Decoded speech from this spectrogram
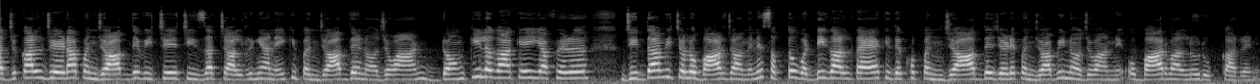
ਅੱਜ ਕੱਲ ਜਿਹੜਾ ਪੰਜਾਬ ਦੇ ਵਿੱਚ ਇਹ ਚੀਜ਼ਾਂ ਚੱਲ ਰਹੀਆਂ ਨੇ ਕਿ ਪੰਜਾਬ ਦੇ ਨੌਜਵਾਨ ਡੌਂਕੀ ਲਗਾ ਕੇ ਜਾਂ ਫਿਰ ਜਿੱਦਾਂ ਵੀ ਚਲੋ ਬਾਹਰ ਜਾਂਦੇ ਨੇ, ਸਭ ਤੋਂ ਵੱਡੀ ਗੱਲ ਤਾਂ ਹੈ ਕਿ ਦੇਖੋ ਪੰਜਾਬ ਦੇ ਜਿਹੜੇ ਪੰਜਾਬੀ ਨੌਜਵਾਨ ਨੇ, ਉਹ ਬਾਹਰ ਵੱਲ ਨੂੰ ਰੁਕ ਕਰ ਰਹੇ ਨੇ।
